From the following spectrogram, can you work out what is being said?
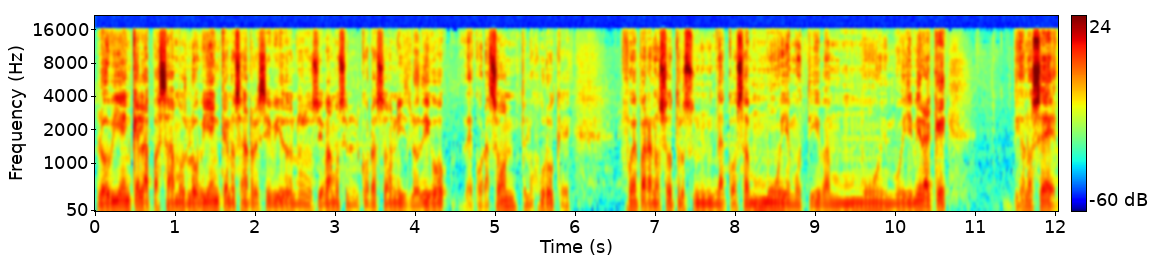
lo bien que la pasamos, lo bien que nos han recibido, nos los llevamos en el corazón y lo digo de corazón, te lo juro que fue para nosotros una cosa muy emotiva, muy, muy... Y mira que, yo no sé,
